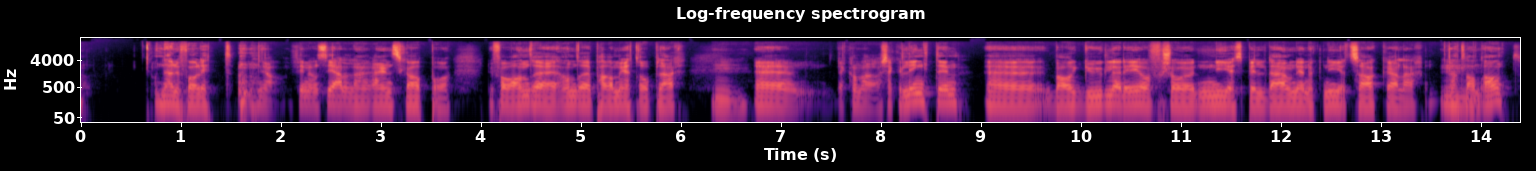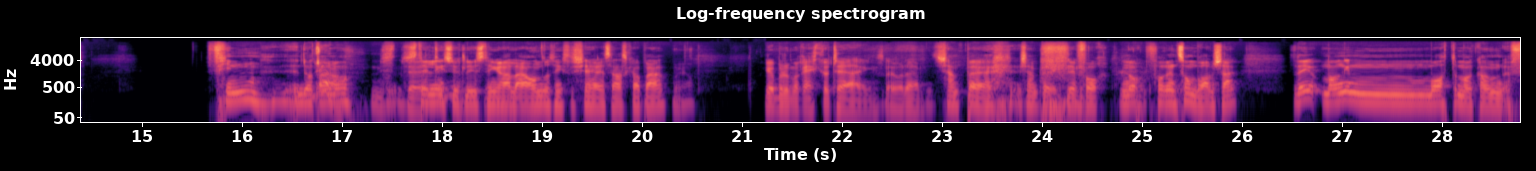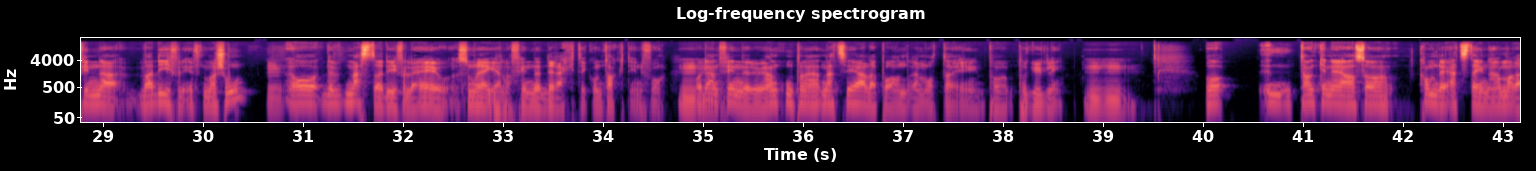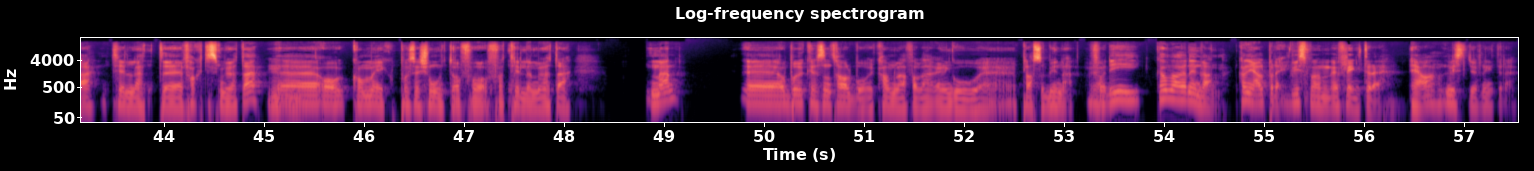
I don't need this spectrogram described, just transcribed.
der du får litt ja, finansielle regnskap, og du får andre, andre parametere opp der. Mm. Eh, det kan være å sjekke LinkedIn, eh, bare google de og se nyhetsbilder, om det er noen nyhetssaker eller et eller annet annet. Finn.no, Ja, stillingsutlysninger eller andre ting som skjer i selskapet. Jobber du med rekruttering, så er jo det Kjempe, kjempeviktig for, for en sånn bransje. Det er jo mange måter man kan finne verdifull informasjon, Mm. og det mest verdifulle er jo som regel å finne direkte kontaktinfo. Mm, Og den finner du enten på nettsida eller på andre måter i, på, på googling. mm, mm. Og eh, tanken er altså Kom deg et steg nærmere til et uh, faktisk møte, Mhm. uh, og komme i posisjon til å få, få til det møtet. Men uh, å bruke sentralbordet kan i hvert fall være en god plass å begynne. Ja. For de kan være din venn, kan hjelpe deg. Hvis man er flink til det. Ja, hvis du er flink til det.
